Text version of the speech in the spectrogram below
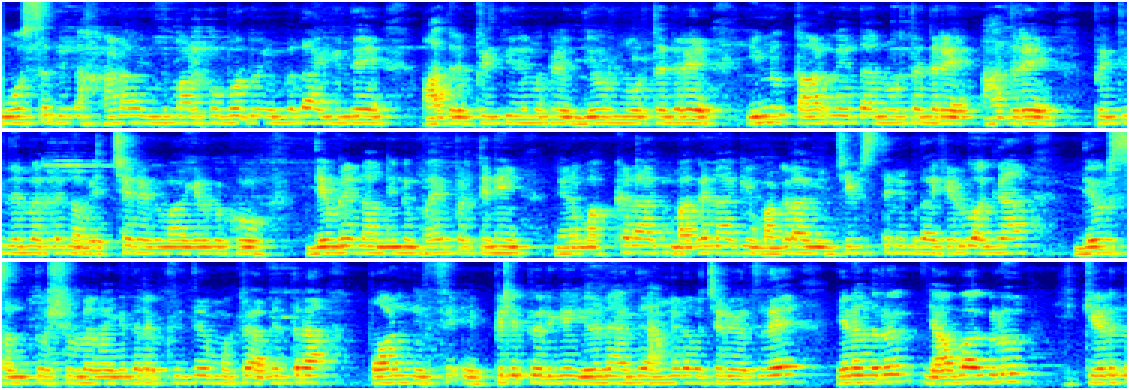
ಮೋಸದಿಂದ ಹಣ ಇದು ಮಾಡ್ಕೋಬೋದು ಎಂಬುದಾಗಿದೆ. ಆದರೆ ಪ್ರೀತಿ ಮಕ್ಕಳಿಗೆ ದೇವರು ನೋಡ್ತಾ ಇದ್ದಾರೆ, ಇನ್ನೂ ತಾಳ್ಮೆಯಿಂದ ನೋಡ್ತಾ ಇದ್ದಾರೆ. ಆದರೆ ಪ್ರೀತಿ ಮಕ್ಕಳಿಗೆ ನಾವು ಎಚ್ಚರವಾಗಿರಬೇಕು. ದೇವರೇ, ನಾನು ನಿನಗೆ ಭಯಪಡ್ತೀನಿ. ನಿನ್ನ ಮಕ್ಕಳಾಗಿ, ಮಗನಾಗಿ, ಮಗಳಾಗಿ ಜೀವಿಸ್ತೀನಿ ಎಂಬುದಾಗಿ ಹೇಳುವಾಗ ದೇವರು ಸಂತೋಷವುಳ್ಳರಾಗಿದ್ದಾರೆ ಪ್ರೀತಿ ಮಕ್ಕಳು ಅದೇ ಥರ ಪಾಲ್ ಫಿಲಿಪಿಯರಿಗೆ ಎರಡನೇ ಹನ್ನೆರಡು ವಚನ ಇರುತ್ತದೆ ಏನಂದ್ರೆ, ಯಾವಾಗಲೂ ಕೇಳಿದ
